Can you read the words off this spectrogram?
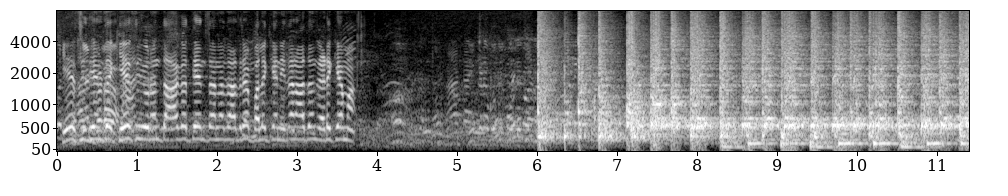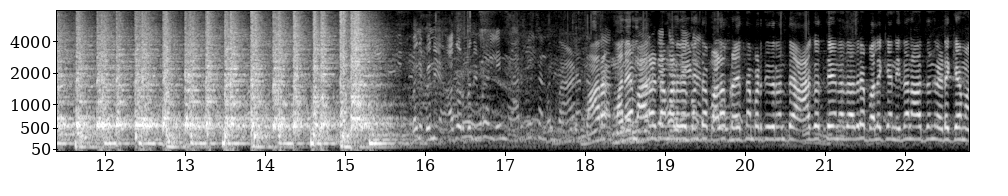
ಕೇಸ್ ಇದೆ ಅಂತ ಕೇಸ್ ಇವರಂತ ಆಗತ್ತೆ ಅಂತ ಅನ್ನೋದಾದ್ರೆ ಬಲಕ್ಕೆ ನಿಧಾನ ಆದಂದ್ರೆ ಎಡಕೆಮ್ಮ ಮನೆ ಮಾರಾಟ ಮಾಡಬೇಕು ಅಂತ ಬಹಳ ಪ್ರಯತ್ನ ಪಡ್ತಿದ್ರಂತೆ ಆಗುತ್ತೆ ಅನ್ನೋದಾದ್ರೆ ಬಲಕ್ಕೆ ನಿಧಾನ ಆದಂದ್ರೆ ಎಡಕೆಮ್ಮ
